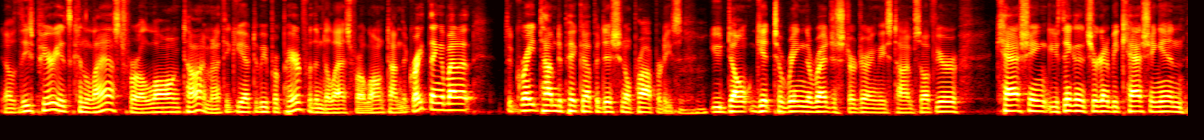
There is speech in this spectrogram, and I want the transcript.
You know, these periods can last for a long time, and I think you have to be prepared for them to last for a long time. The great thing about it, it's a great time to pick up additional properties. You don't get to ring the register during these times. So if you're cashing, you're thinking that you're going to be cashing in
